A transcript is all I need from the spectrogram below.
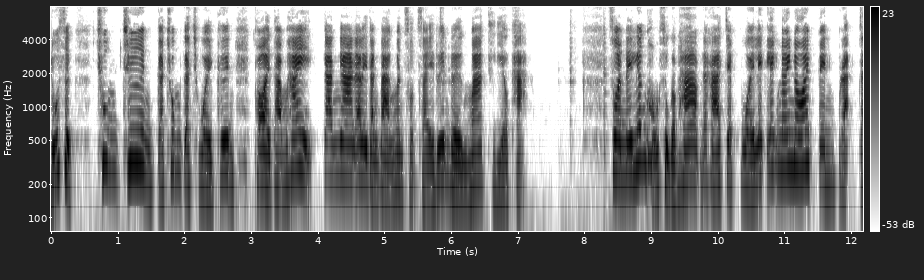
รู้สึกชุ่มชื่นกระชุ่มกระชวยขึ้นพลอยทำให้การงานอะไรต่างๆ มันสดใสรื่นเริงมากทีเดียวค่ะ ส่วนในเรื่องของสุขภาพนะคะ เจ็บป่วยเล็ก ๆ น้อย ๆ เป็นประจ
